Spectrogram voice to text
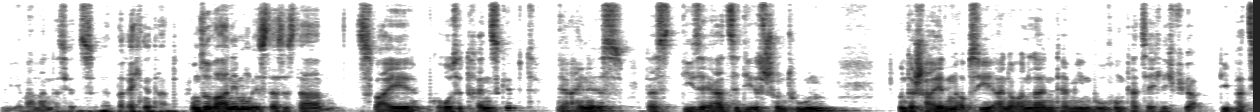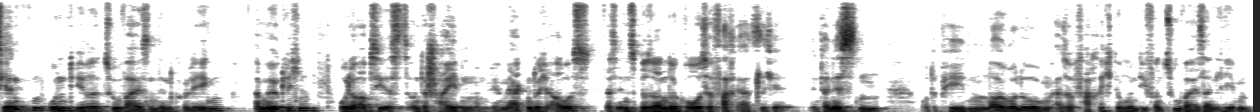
wie immer man das jetzt äh, berechnet hat. Unsere Wahrnehmung ist, dass es da zwei große Trends gibt. Der eine ist, dass diese Ärzte, die es schon tun, unterscheiden, ob sie eine Online-Terminbuchung tatsächlich für die Patienten und ihre zuweisenden Kollegen ermöglichen oder ob sie es unterscheiden. Und wir merken durchaus, dass insbesondere große fachärztliche Internisten, Orthopäden, Neurologen, also Fachrichtungen, die von Zuweisern leben,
